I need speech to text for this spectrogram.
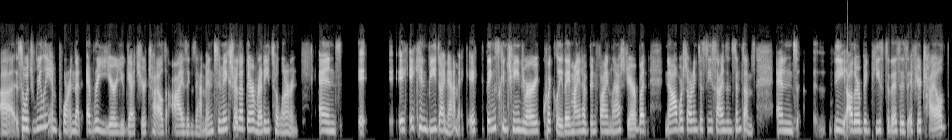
Uh, so it's really important that every year you get your child's eyes examined to make sure that they're ready to learn. And it, it can be dynamic. It, things can change very quickly. They might have been fine last year, but now we're starting to see signs and symptoms. And the other big piece to this is if your child,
